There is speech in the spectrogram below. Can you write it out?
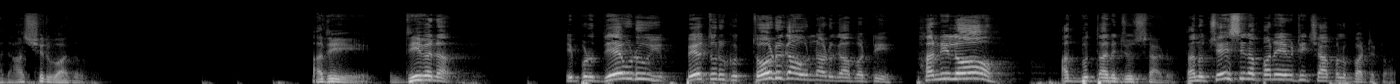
అది ఆశీర్వాదం. అది దీవెన. ఇప్పుడు దేవుడు పేతురుకు తోడుగా ఉన్నాడు కాబట్టి పనిలో అద్భుతాన్ని చూశాడు. తను చేసిన పని ఏమిటి? చేపలు పట్టడం.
